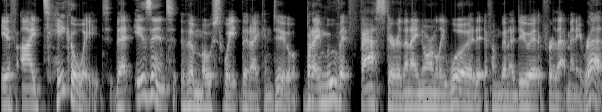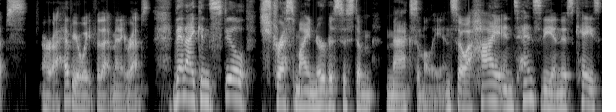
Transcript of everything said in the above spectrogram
if I take a weight that isn't the most weight that I can do, but I move it faster than I normally would if I'm going to do it for that many reps, or a heavier weight for that many reps, then I can still stress my nervous system maximally. And so a high intensity in this case,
